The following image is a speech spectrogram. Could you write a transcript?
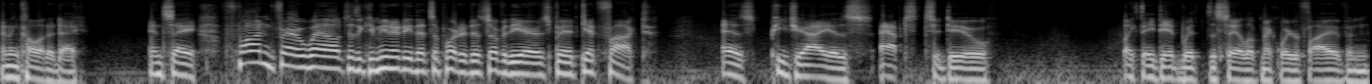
and then call it a day and say, fond farewell to the community that supported us over the years, but get fucked. As PGI is apt to do, like they did with the sale of MechWarrior 5 and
